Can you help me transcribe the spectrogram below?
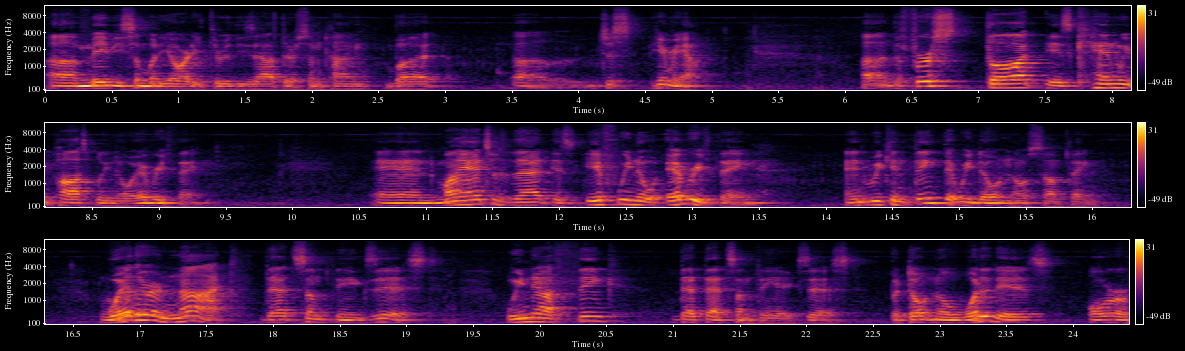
Uh, maybe somebody already threw these out there sometime, but uh, just hear me out. Uh, the first thought is can we possibly know everything? And my answer to that is if we know everything and we can think that we don't know something, whether or not that something exists, we now think that that something exists, but don't know what it is or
